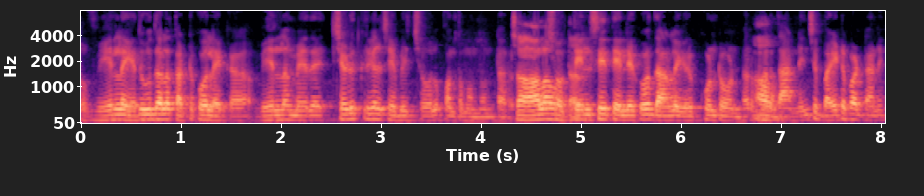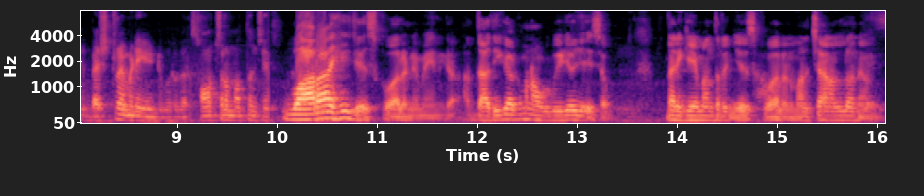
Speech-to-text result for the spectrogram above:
సో వీళ్ళ ఎదుగుదల తట్టుకోలేక వీళ్ళ మీద చెడు క్రియలు చేపించే వాళ్ళు కొంతమంది ఉంటారు. చాలా తెలిసి తెలియకో దానిలో ఇరుక్కుంటూ ఉంటారు. దాని నుంచి బయటపడడానికి బెస్ట్ రెమెడీ ఏంటి గురుగారు? సంవత్సరం మొత్తం చేసి వారాహి చేసుకోవాలండి మెయిన్గా. అది అది కాక మనం ఒక వీడియో చేసాం దానికి ఏ మంత్రం చేసుకోవాలని మన ఛానల్లోనే ఉంది.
